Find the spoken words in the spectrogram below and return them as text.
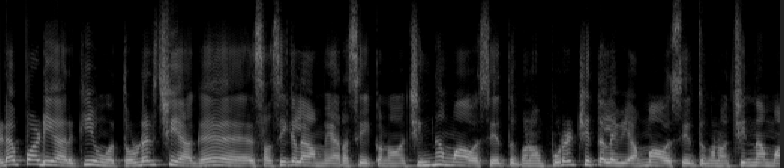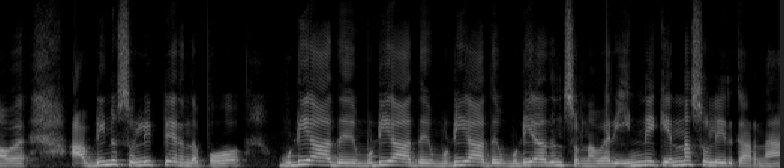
எடப்பாடியாருக்கு இவங்க தொடர்ச்சியாக சசிகலா அம்மையாரை சேர்க்கணும் சின்னம்மாவை சேர்த்துக்கணும் புரட்சி தலைவி அம்மாவை சேர்த்துக்கணும் சின்னம்மாவை அப்படின்னு சொல்லிக்கிட்டே இருந்தப்போ முடியாது முடியாது முடியாது முடியாதுன்னு சொன்னவர் இன்னைக்கு என்ன சொல்லியிருக்காருன்னா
